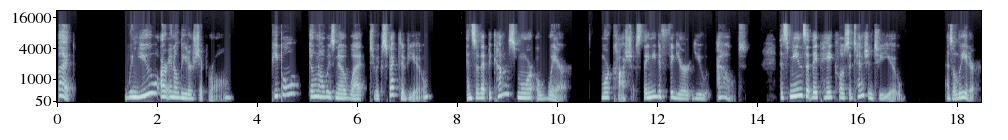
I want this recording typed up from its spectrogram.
But when you are in a leadership role, people don't always know what to expect of you. And so that becomes more aware more cautious. They need to figure you out. This means that they pay close attention to you as a leader.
